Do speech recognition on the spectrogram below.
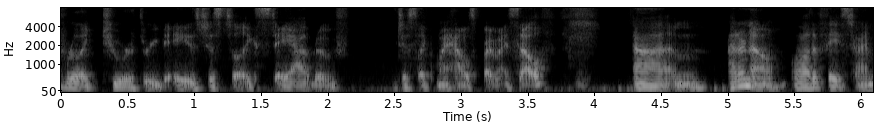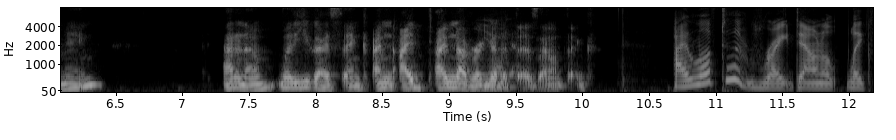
for like two or three days just to like stay out of just like my house by myself. Um, I don't know. A lot of FaceTiming. I don't know. What do you guys think? I'm I, I'm not very good at this. I don't think. I love to write down, a, like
